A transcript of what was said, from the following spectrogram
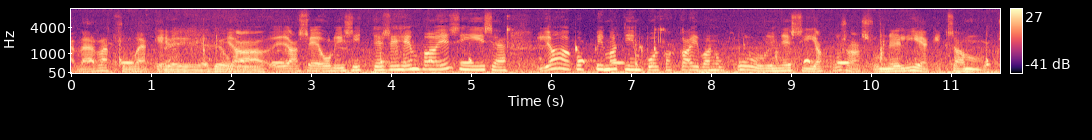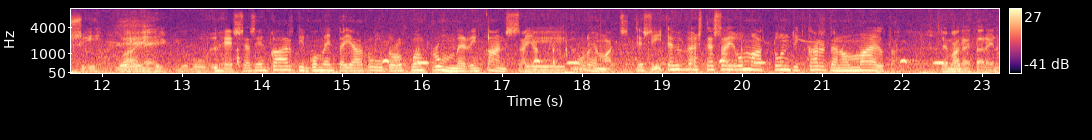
hyökkäävää ratsuväkeä. Ja, ja se oli sitten se hempa esi-isä Jaakoppi Matin poika kaivannut pullin esiin ja kusassu ne liekit sammuksiin. Ei. Yhdessä sen kaartin komentaja Rudolf von Brummerin kanssa ja molemmat sitten siitä hyvästä sai omat tontit kartanon mailta. Semmoinen tarina.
